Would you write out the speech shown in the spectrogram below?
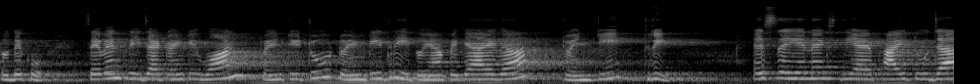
तो देखो सेवन थ्री जा twenty one twenty two twenty three तो यहाँ पे क्या आएगा? ट्वेंटी थ्री इससे ये नेक्स्ट दिया है फाइव टू जा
